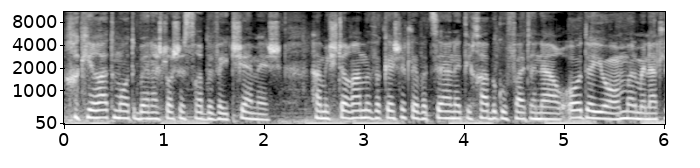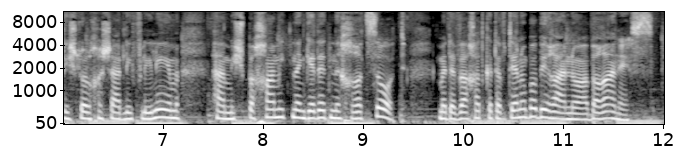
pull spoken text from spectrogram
חקירת מות בן ה-13 בבית שמש. המשטרה מבקשת לבצע נתיחה בגופת הנער עוד היום על מנת לשלול חשד לפלילים. המשפחה מתנגדת נחרצות. מדווחת כתבתנו בבירה נועה ברנס.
